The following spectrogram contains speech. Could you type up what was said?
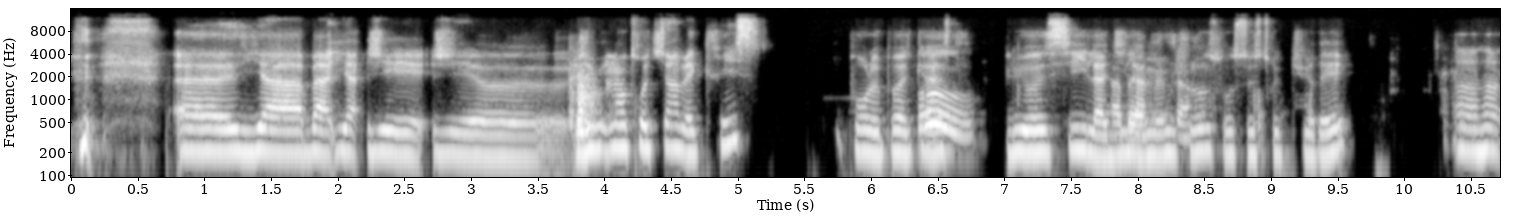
euh, y a, bah, y a, j'ai, j'ai, euh, eu un entretien avec Chris pour le podcast. Oh. Lui aussi, il a ah dit bah, la même chose, il faut se structurer. Mhm.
